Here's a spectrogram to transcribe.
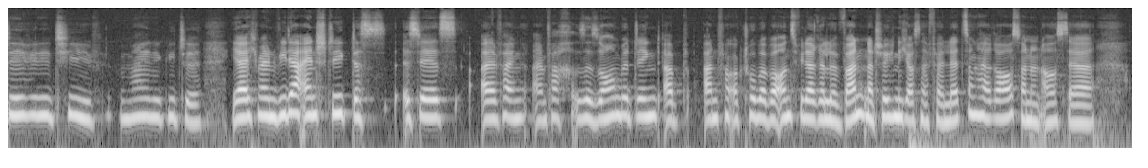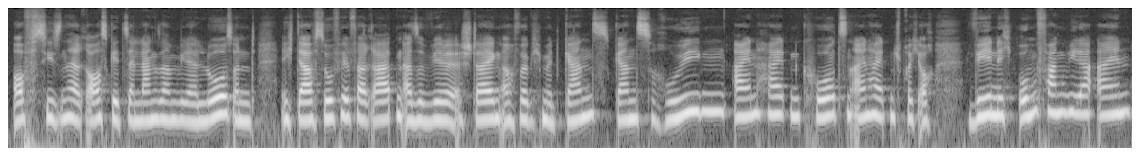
Definitiv, meine Güte. Ja, ich meine, Wiedereinstieg, das ist ja jetzt einfach, einfach saisonbedingt ab Anfang Oktober bei uns wieder relevant. Natürlich nicht aus einer Verletzung heraus, sondern aus der Off-Season heraus geht es dann langsam wieder los. Und ich darf so viel verraten. Also wir steigen auch wirklich mit ganz, ganz ruhigen Einheiten, kurzen Einheiten, sprich auch wenig Umfang wieder ein.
